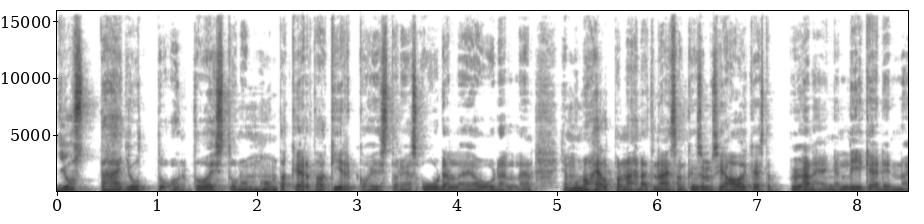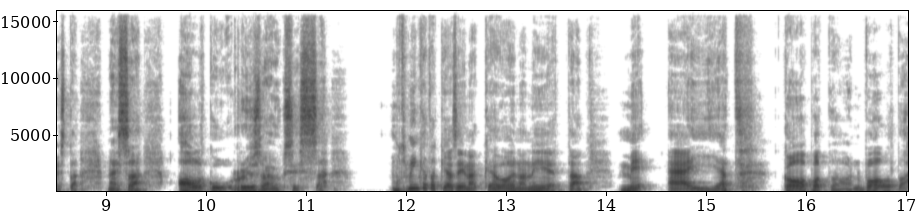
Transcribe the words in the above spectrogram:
just tämä juttu on toistunut monta kertaa kirkkohistoriassa uudelleen ja uudelleen. Ja mun on helppo nähdä, että näissä on kysymys ihan oikeista pyhän hengen liikehdinnöistä näissä alkurysäyksissä. Mutta minkä takia siinä käy aina niin, että me äijät kaapataan valta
